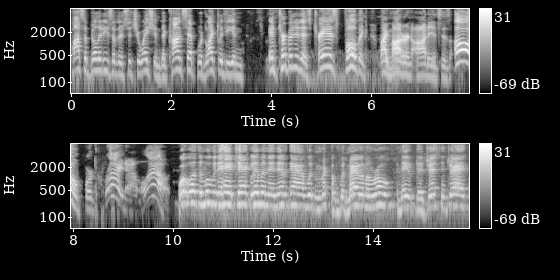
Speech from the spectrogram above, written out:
possibilities of their situation, the concept would likely be in, interpreted as transphobic by modern audiences. Oh, for crying out loud! What was the movie that had Jack Lemmon and the other guy with with Marilyn Monroe and they they dressed in drag?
